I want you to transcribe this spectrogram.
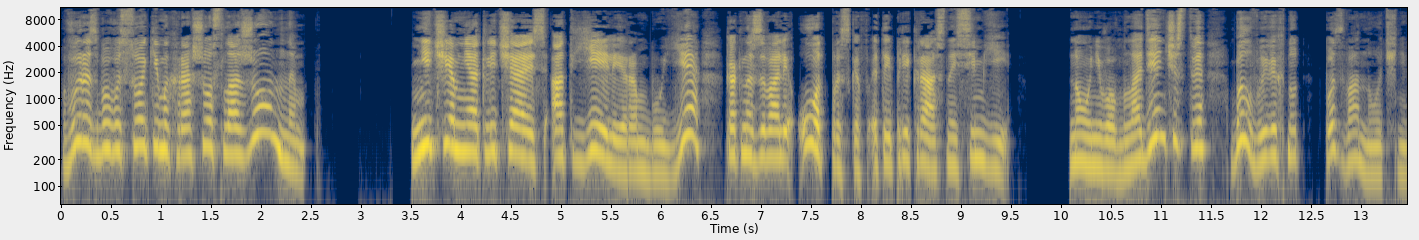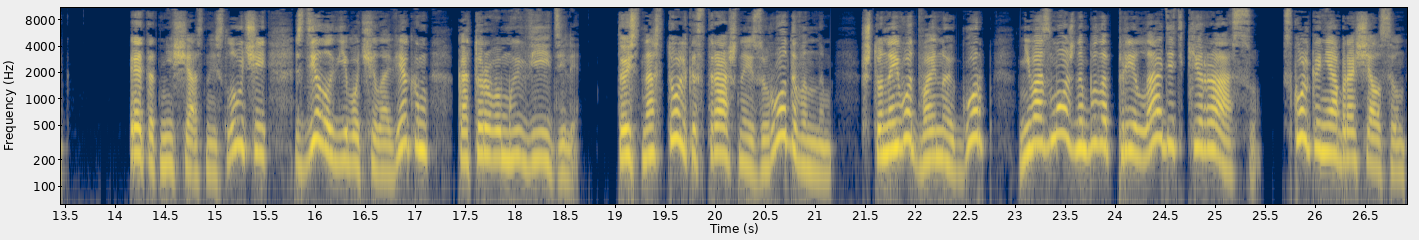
вырос бы высоким и хорошо сложенным, ничем не отличаясь от елей Рамбуе, как называли отпрысков этой прекрасной семьи, но у него в младенчестве был вывихнут позвоночник. Этот несчастный случай сделал его человеком, которого мы видели, то есть настолько страшно изуродованным, что на его двойной горб невозможно было приладить кирасу, сколько не обращался он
